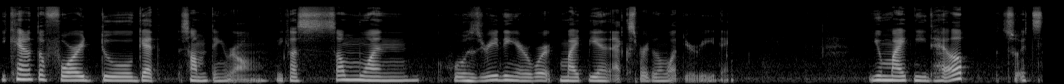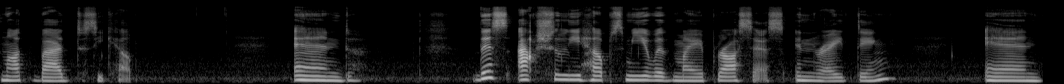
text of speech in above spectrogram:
you cannot afford to get something wrong because someone who's reading your work might be an expert on what you're reading. You might need help, so it's not bad to seek help. And this actually helps me with my process in writing and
